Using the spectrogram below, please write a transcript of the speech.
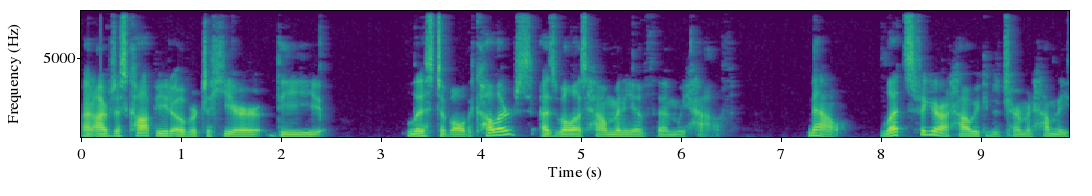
And I've just copied over to here the list of all the colors as well as how many of them we have. Now, let's figure out how we can determine how many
